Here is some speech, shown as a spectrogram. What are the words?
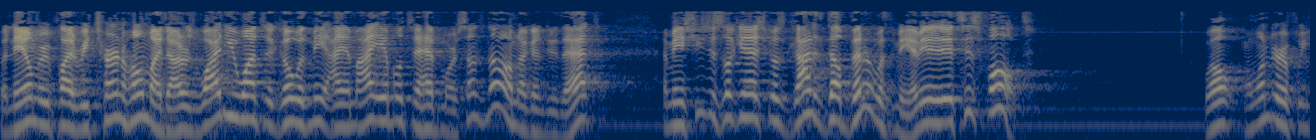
but Naomi replied, Return home, my daughters. Why do you want to go with me? I, am I able to have more sons? No, I'm not going to do that. I mean, she's just looking at it. She goes, God has dealt better with me. I mean, it's his fault. Well, I wonder if we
